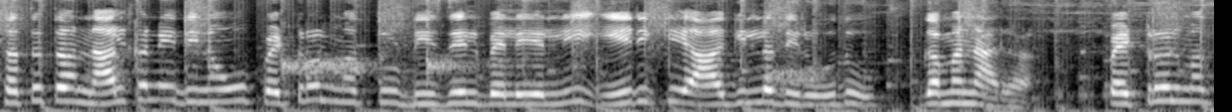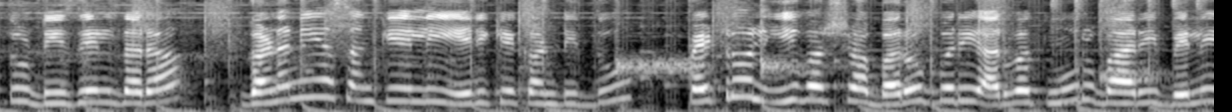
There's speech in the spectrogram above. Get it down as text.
ಸತತ ನಾಲ್ಕನೇ ದಿನವೂ ಪೆಟ್ರೋಲ್ ಮತ್ತು ಡೀಸೆಲ್ ಬೆಲೆಯಲ್ಲಿ ಏರಿಕೆ ಆಗಿಲ್ಲದಿರುವುದು ಗಮನಾರ್ಹ. ಪೆಟ್ರೋಲ್ ಮತ್ತು ಡೀಸೆಲ್ ದರ ಗಣನೀಯ ಸಂಖ್ಯೆಯಲ್ಲಿ ಏರಿಕೆ ಕಂಡಿದ್ದು, ಪೆಟ್ರೋಲ್ ಈ ವರ್ಷ ಬರೋಬ್ಬರಿ ಅರವತ್ತ್ಮೂರು ಬಾರಿ ಬೆಲೆ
